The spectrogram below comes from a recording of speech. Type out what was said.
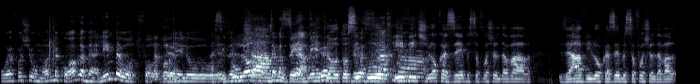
הוא איפשהו מאוד מקורב לבעלים בווטפורד, נכון. כאילו, זה הסיפור לא, שם זה הוא מסריח. באמת כן. לא אותו זה סיפור, מסריח מה- איביץ' לא כזה בסופו של דבר, זהבי לא כזה בסופו של דבר,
